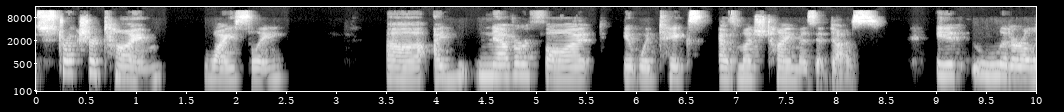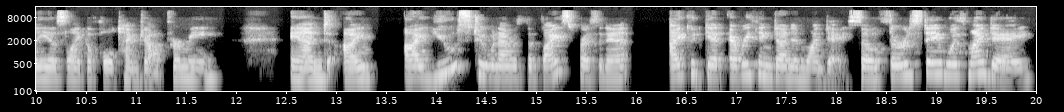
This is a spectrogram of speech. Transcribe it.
structure time wisely. Uh, I never thought it would take as much time as it does. It literally is like a full time job for me. And I I used to when I was the vice president, I could get everything done in one day. So Thursday was my day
